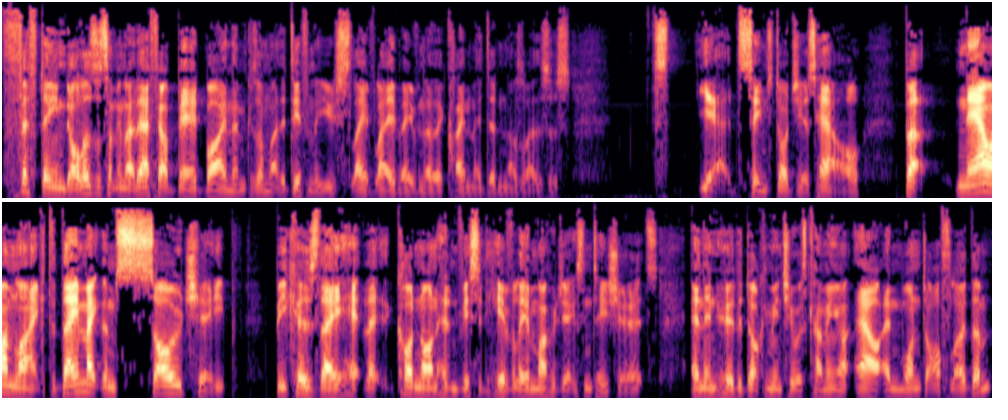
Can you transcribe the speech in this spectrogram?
fifteen dollars or something like that. I felt bad buying them because I'm like they definitely use slave labor, even though they claim they didn't. I was like, this is yeah, it seems dodgy as hell. But now I'm like, did they make them so cheap because they had that Cotton On had invested heavily in Michael Jackson t-shirts, and then heard the documentary was coming out and wanted to offload them?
